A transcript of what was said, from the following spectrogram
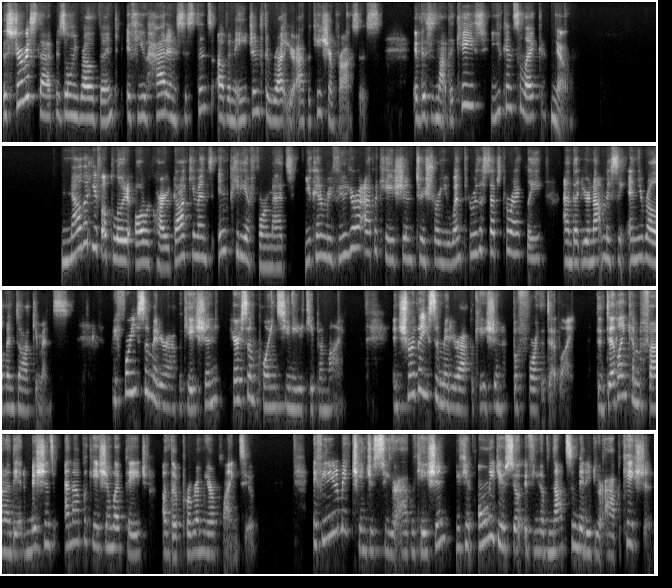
The service step is only relevant if you had an assistance of an agent throughout your application process. If this is not the case, you can select no. Now that you've uploaded all required documents in PDF format, you can review your application to ensure you went through the steps correctly and that you're not missing any relevant documents. Before you submit your application, here are some points you need to keep in mind. Ensure that you submit your application before the deadline. The deadline can be found on the admissions and application webpage of the program you're applying to. If you need to make changes to your application, you can only do so if you have not submitted your application.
